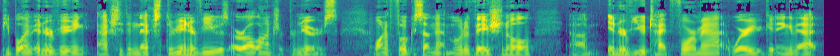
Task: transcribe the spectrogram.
people I'm interviewing, actually, the next three interviews are all entrepreneurs. I want to focus on that motivational um, interview type format where you're getting that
